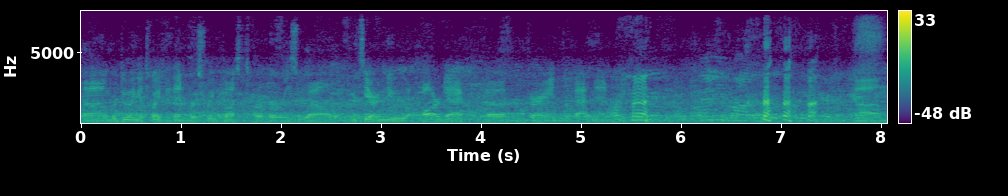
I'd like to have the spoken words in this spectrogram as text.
Uh, we're doing a 25th anniversary bust for her as well. You can see our new Ardak uh, variant, the Batman right um,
